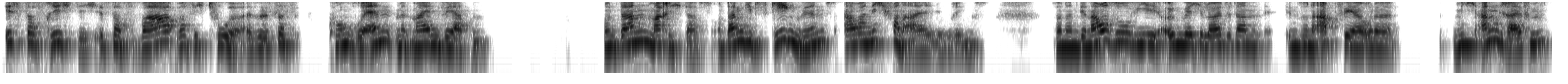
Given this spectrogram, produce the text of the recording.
ist das richtig? Ist das wahr, was ich tue? Also ist das kongruent mit meinen Werten? Und dann mache ich das. Und dann gibt es Gegenwind, aber nicht von allen übrigens, sondern genauso wie irgendwelche Leute dann in so eine Abwehr oder mich angreifen,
